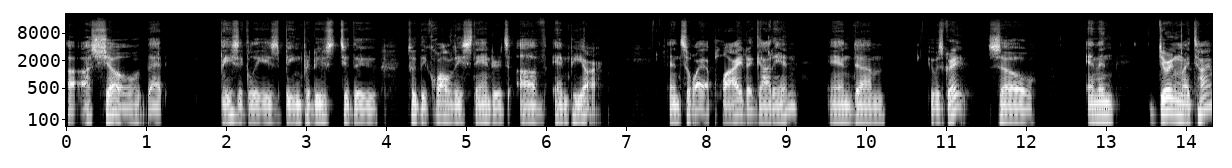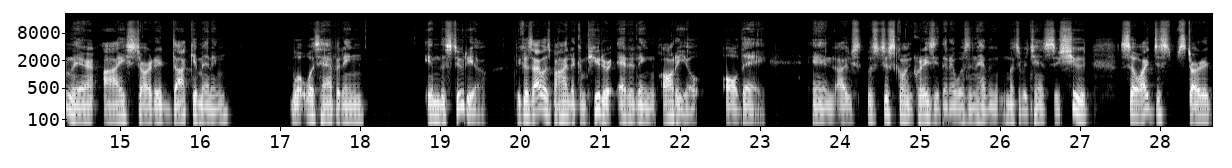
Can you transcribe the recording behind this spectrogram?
a, a show that basically is being produced to the to the quality standards of NPR. And so I applied, I got in, and um, it was great. So, and then during my time there, I started documenting what was happening in the studio because I was behind a computer editing audio all day. And I was just going crazy that I wasn't having much of a chance to shoot. So I just started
